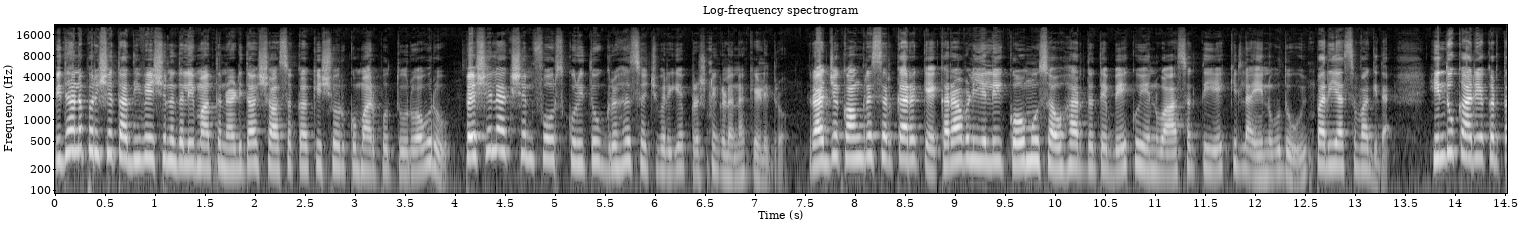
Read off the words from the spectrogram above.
ವಿಧಾನ ಪರಿಷತ್ ಅಧಿವೇಶನದಲ್ಲಿ ಮಾತನಾಡಿದ ಶಾಸಕ ಕಿಶೋರ್ ಕುಮಾರ್ ಪುತ್ತೂರು ಅವರು ಸ್ಪೆಷಲ್ ಆಕ್ಷನ್ ಫೋರ್ಸ್ ಕುರಿತು ಗೃಹ ಸಚಿವರಿಗೆ ಪ್ರಶ್ನೆಗಳನ್ನು ಕೇಳಿದರು. ರಾಜ್ಯ ಕಾಂಗ್ರೆಸ್ ಸರ್ಕಾರಕ್ಕೆ ಕರಾವಳಿಯಲ್ಲಿ ಕೋಮು ಸೌಹಾರ್ದತೆ ಬೇಕು ಎನ್ನುವ ಆಸಕ್ತಿ ಏಕಿಲ್ಲ ಎನ್ನುವುದು ವಿಪರ್ಯಾಸವಾಗಿದೆ. ಹಿಂದೂ ಕಾರ್ಯಕರ್ತ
